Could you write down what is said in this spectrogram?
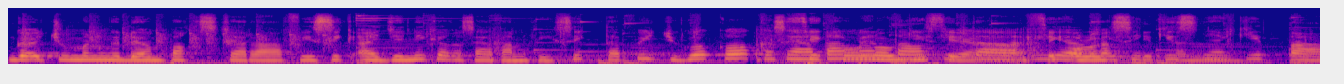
nggak cuma ngedampak secara fisik aja nih ke kesehatan fisik tapi juga ke kesehatan mental Psikologis kita, ya, iya, ke psikologis kita. psikisnya kita.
